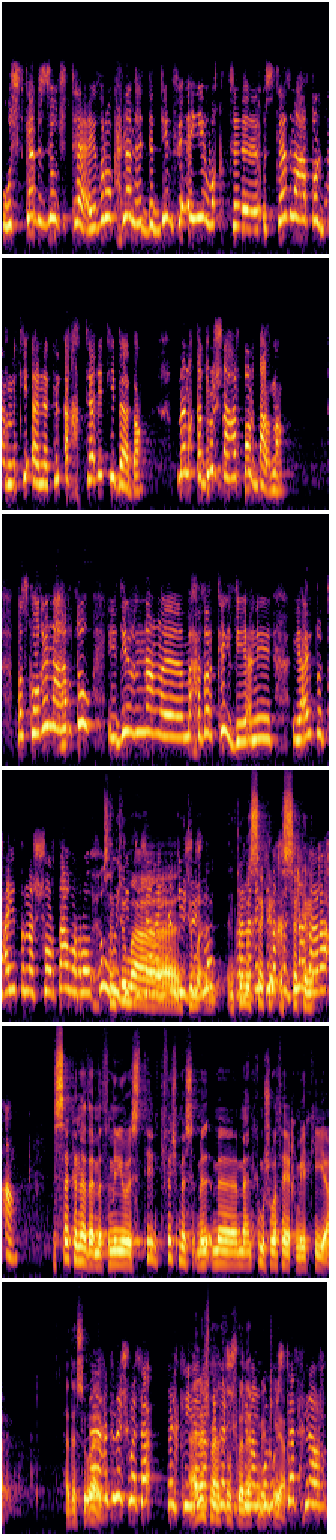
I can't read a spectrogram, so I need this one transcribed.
واشتكى بالزوج تاعي؟ دروك حنا مهددين في أي وقت أستاذ نهبطوا لدارنا كي أنا كالاخ تاعي كي بابا. ما نقدروش نهبطوا لدارنا parce que غير نهبطوا يدير لنا آه، محضر كيدي. يعني يعيطوا تعيط لنا الشرطة ونروحوا بس ويدي انتوما- déjà راهي عندي السكن- خرجنا السكن- براءة. السكن هذا من 68 كيفاش ما, ما, ما, ما عندكمش وثائق ملكية؟ هذا ما سؤال. عندناش وثائق ملكية. علاش ما عندكمش وثائق نقولوا ملكية؟ أستاذ حنا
